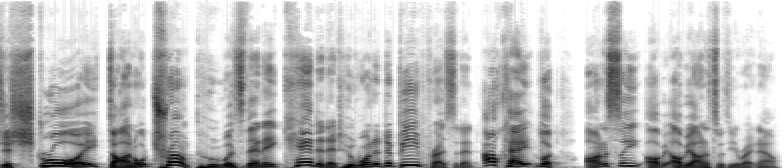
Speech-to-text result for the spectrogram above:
destroy Donald Trump, who was then a candidate who wanted to be president. Okay, look, honestly, I'll be, I'll be honest with you right now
